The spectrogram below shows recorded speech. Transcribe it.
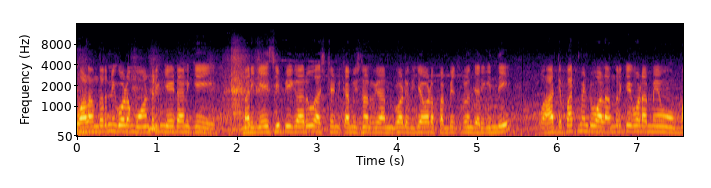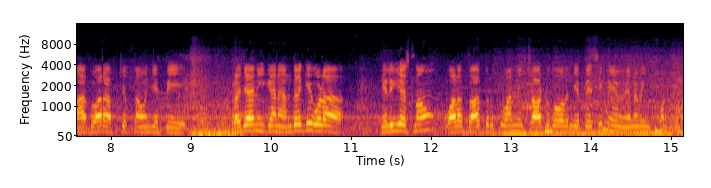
వాళ్ళందరినీ కూడా మానిటరింగ్ చేయడానికి మరి ఏసీపీ గారు అసిస్టెంట్ కమిషనర్ గారిని కూడా విజయవాడ పంపించడం జరిగింది. ఆ డిపార్ట్మెంట్ వాళ్ళందరికీ కూడా మేము మా ద్వారా అప్పచెప్తామని చెప్పి ప్రజానికి కానీ అందరికీ కూడా తెలియజేస్తున్నాం. వాళ్ళ దాతృత్వాన్ని చాటుకోవాలని చెప్పేసి మేము విన్నవించుకుంటున్నాం.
